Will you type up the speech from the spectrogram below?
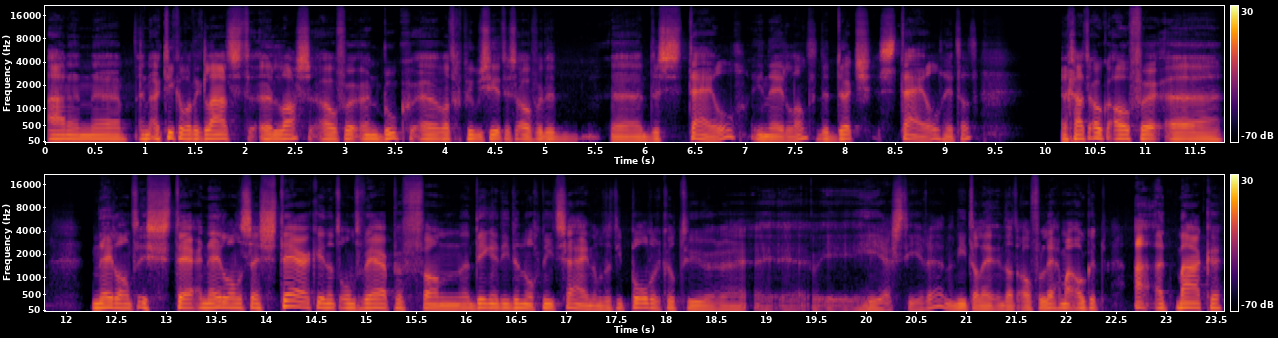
aan een, eh, een artikel wat ik laatst eh, las over een boek eh, wat gepubliceerd is over de, de stijl in Nederland. De Dutch stijl heet dat. En het gaat ook over Nederland is ster Nederlanders zijn sterk in het ontwerpen van dingen die er nog niet zijn, omdat die poldercultuur heerst hier. Hè? Niet alleen in dat overleg, maar ook het, ah, het maken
